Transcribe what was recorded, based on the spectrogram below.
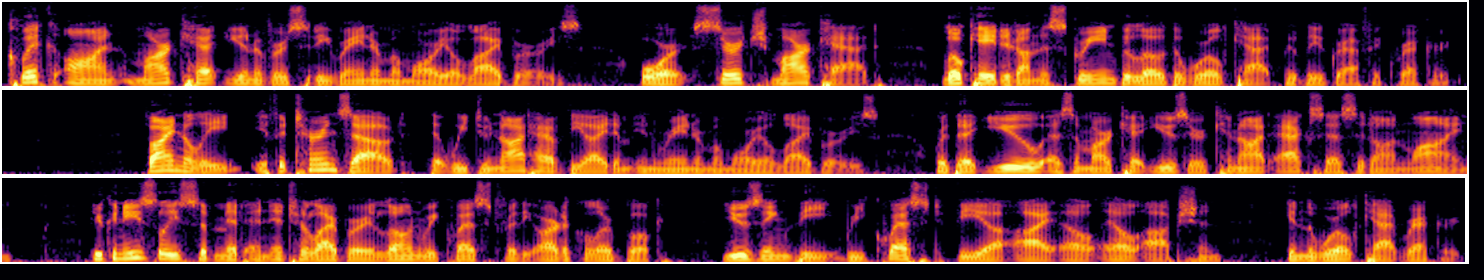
click on Marquette University Raynor Memorial Libraries, or search Marquette, located on the screen below the WorldCat bibliographic record. Finally, if it turns out that we do not have the item in Raynor Memorial Libraries, or that you as a Marquette user cannot access it online, you can easily submit an interlibrary loan request for the article or book using the Request via ILL option in the WorldCat record.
